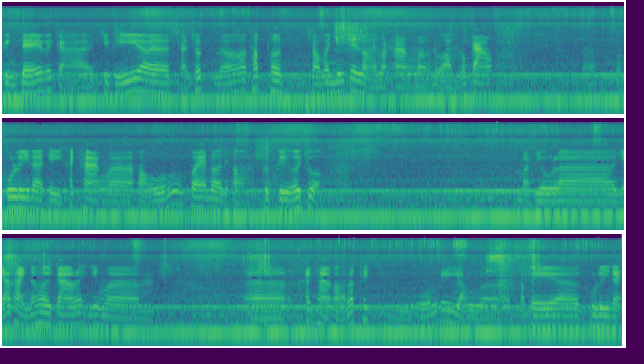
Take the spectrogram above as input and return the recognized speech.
kinh tế với cả chi phí uh, sản xuất nó thấp hơn so với những cái loại mặt hàng mà độ ẩm nó cao cu ly này thì khách hàng mà họ uống quen rồi thì họ cực kỳ ưa chuộng. Mặc dù là giá thành nó hơi cao đấy nhưng mà à, khách hàng họ rất thích uống cái dòng à, cà phê à, cu ly này.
